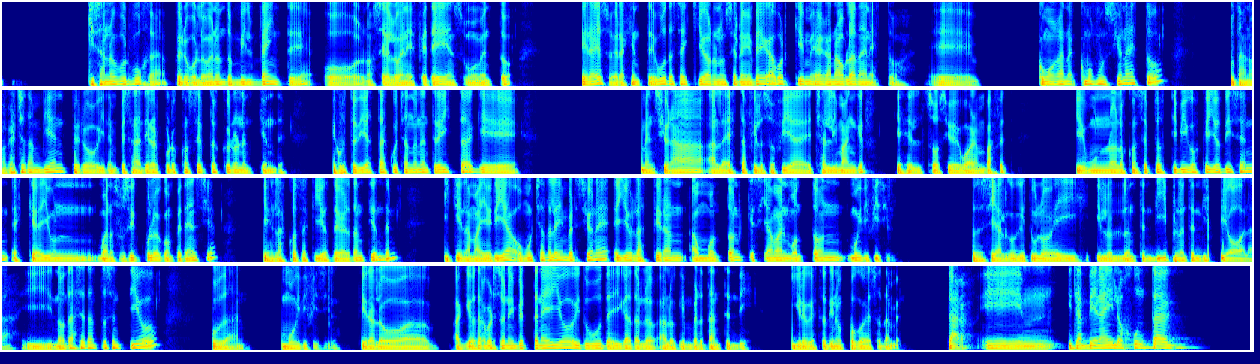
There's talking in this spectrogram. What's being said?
quizás no es burbuja, pero por lo menos en 2020 o no sé, los NFT en su momento, era eso, era gente, puta, sabes que iba a renunciar a mi pega porque me he ganado plata en esto. Eh, ¿cómo, ¿Cómo funciona esto? Puta, no cacho tan bien, pero y te empiezan a tirar puros conceptos que uno no entiende. Y justo hoy día estaba escuchando una entrevista que mencionaba a esta filosofía de Charlie Munger, que es el socio de Warren Buffett, que uno de los conceptos típicos que ellos dicen es que hay un, bueno, su círculo de competencia, que es las cosas que ellos de verdad entienden, y que la mayoría o muchas de las inversiones ellos las tiran a un montón que se llama el montón muy difícil. Entonces, si algo que tú lo veis y lo, lo entendís, pero lo entendís piola y no te hace tanto sentido, puta, muy difícil. Tíralo a, que otra persona invierta en ello y tú dedícate a lo, a lo que en verdad entendí. Y creo que esto tiene un poco de eso también. Claro, y, y también ahí lo junta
